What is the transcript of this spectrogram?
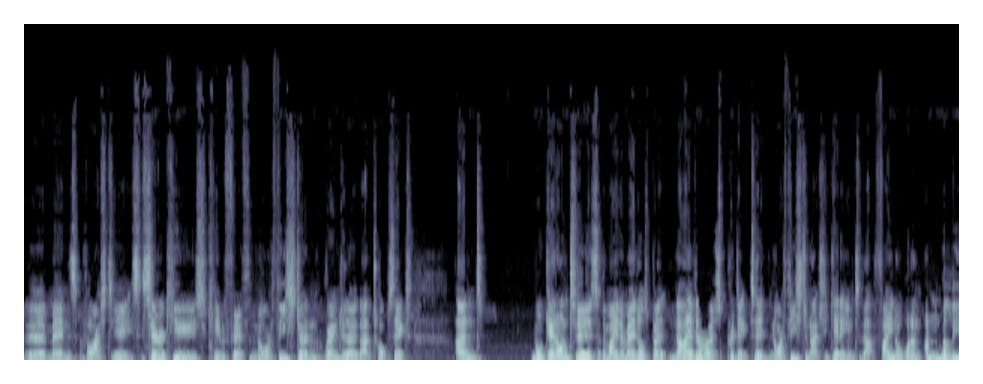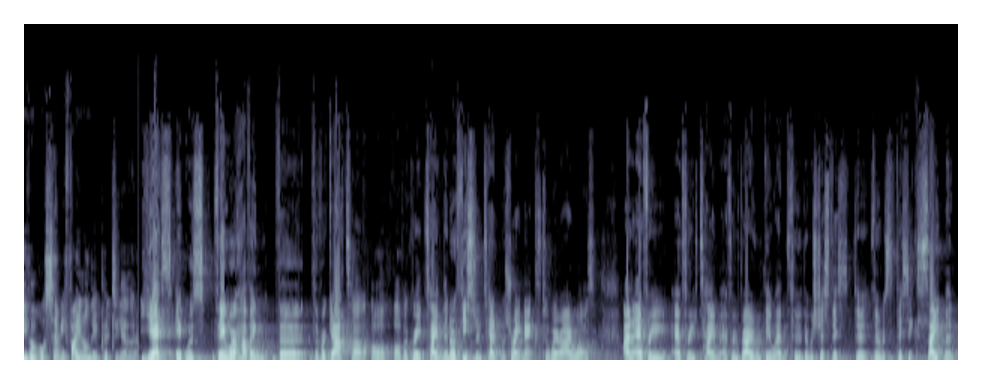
the men's varsity eights. Syracuse came fifth, Northeastern rounded out that top six. And we'll get on to the minor medals, but neither of us predicted Northeastern actually getting into that final. What an unbelievable semi-final they put together. Yes, it was. They were having the the regatta of, of, a great time. The Northeastern tent was right next to where I was, and every every time, every round they went through, there was just this. There, there was this excitement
